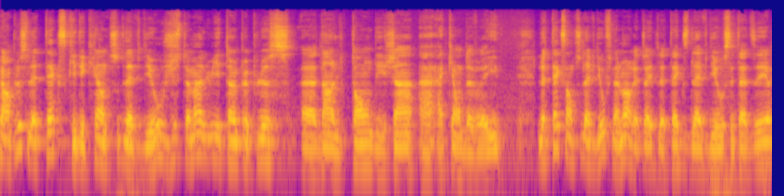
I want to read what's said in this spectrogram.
en plus, le texte qui est écrit en dessous de la vidéo, justement, lui est un peu plus euh, dans le ton des gens à, à, qui on devrait. Le texte en dessous de la vidéo, finalement, aurait dû être le texte de la vidéo, c'est-à-dire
